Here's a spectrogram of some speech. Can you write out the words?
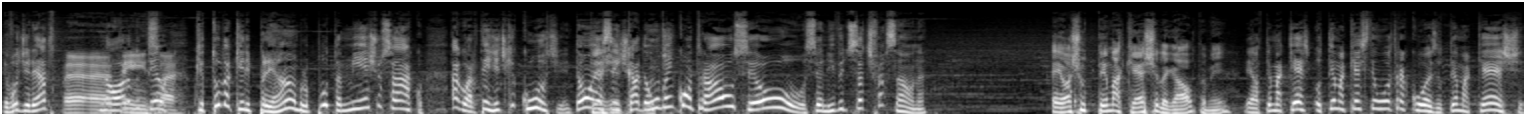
Eu vou direto É, na hora tem do isso, tema. é. Porque todo aquele preâmbulo, puta, me enche o saco. Agora, tem gente que curte. Então, Tem é assim, cada um vai encontrar o seu, o seu nível de satisfação, né? É, eu acho o tema cast legal também. É, o tema cast, o tema cast tem outra coisa. O tema cast,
